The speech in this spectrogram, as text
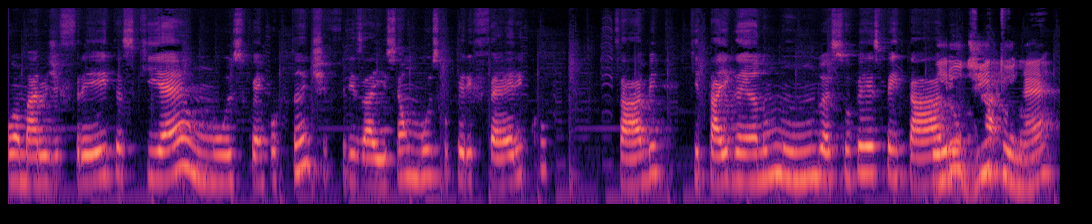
o Amaro de Freitas, que é um músico, é importante frisar isso, é um músico periférico, sabe? Que tá aí ganhando o mundo, é super respeitado. Erudito, né?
